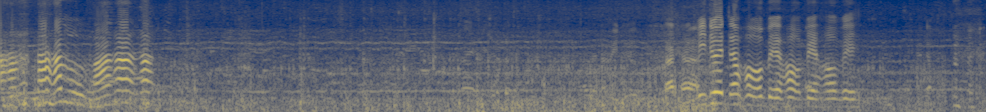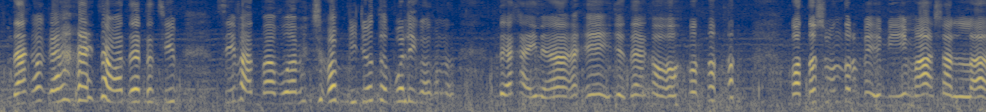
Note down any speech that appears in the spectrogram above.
আহা ভিডিওটা হবে হবে হবে। দেখো গাইস আমাদের একটা চিপ সিফাত বাবু, আমি সব ভিডিও তো বলি কখনো দেখাই না। এই যে দেখো, কত সুন্দর বেবি মাশাল্লাহ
